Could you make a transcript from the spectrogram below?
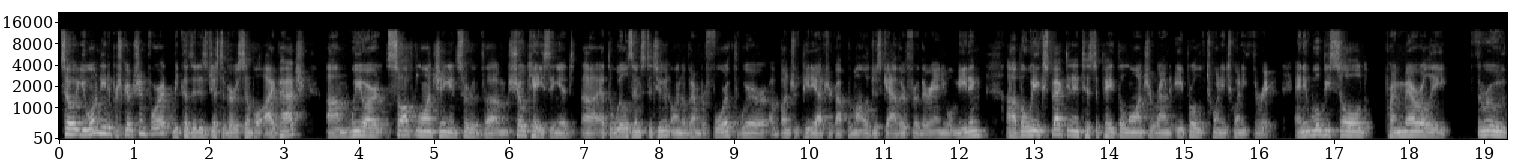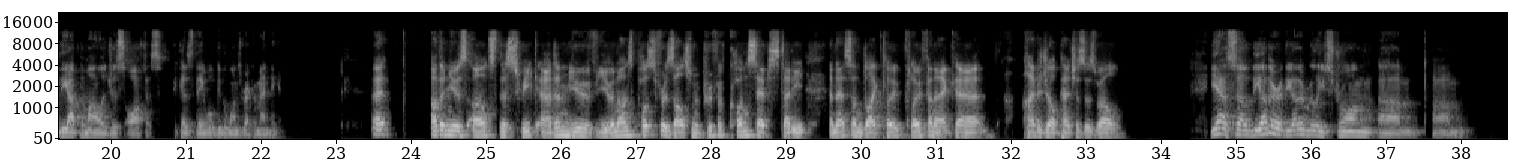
So you won't need a prescription for it because it is just a very simple eye patch. Um, we are soft launching and sort of um, showcasing it uh, at the Wills Institute on November 4th, where a bunch of pediatric ophthalmologists gather for their annual meeting. Uh, but we expect and anticipate the launch around April of 2023. And it will be sold primarily through the ophthalmologist's office because they will be the ones recommending it. Uh, other news out this week, Adam. You've you've announced positive results from a proof of concept study, and that's on diclofenac. Hydrogel patches as well. Yeah. So the other the other really strong um, um,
